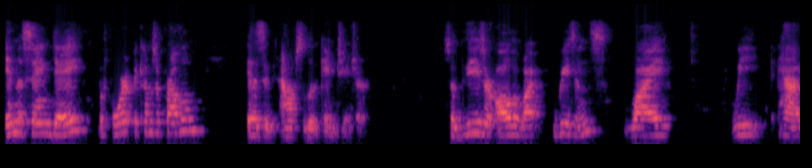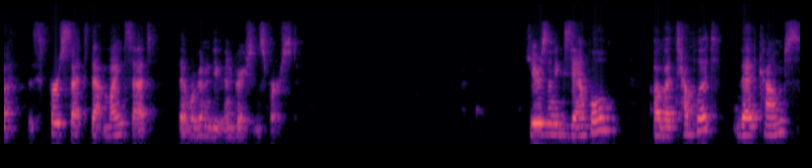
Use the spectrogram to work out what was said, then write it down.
in the same day before it becomes a problem is an absolute game changer. So these are all the reasons why we have this first set to that mindset that we're going to do integrations first. Here's an example of a template that comes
